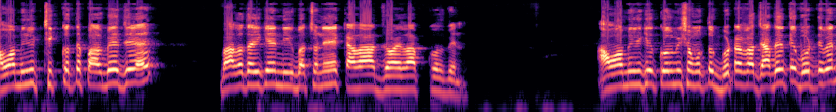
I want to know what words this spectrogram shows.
আওয়ামী লীগ ঠিক করতে পারবে যে বারো তারিখে নির্বাচনে কারা জয়লাভ করবেন? আওয়ামী লীগের কর্মী সমর্থক ভোটাররা যাদেরকে ভোট দিবেন,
